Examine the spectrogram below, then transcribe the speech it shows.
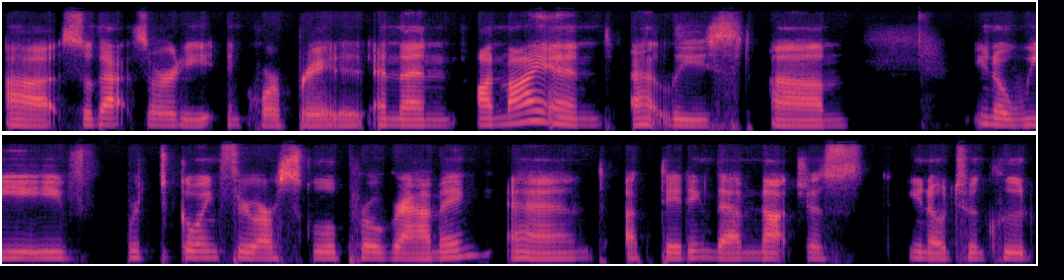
Uh, so that's already incorporated. And then on my end at least um, you know we've we're going through our school programming and updating them not just you know, to include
